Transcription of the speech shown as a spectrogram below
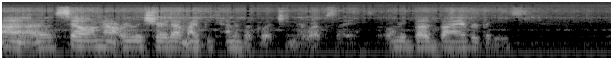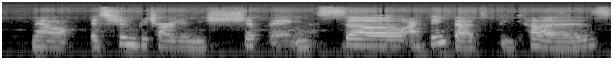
Uh, so I'm not really sure that might be kind of a glitch in their website. So let me bug by everybody's. Now it shouldn't be charging me shipping. So I think that's because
